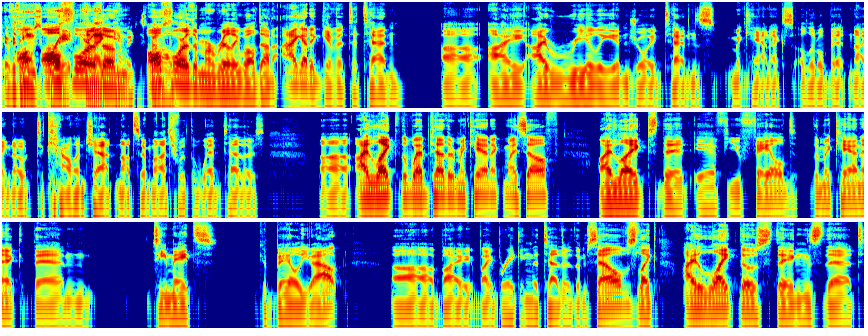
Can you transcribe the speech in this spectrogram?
everything all, was all four of them to all four of them are really well done i gotta give it to 10 uh, I I really enjoyed 10's mechanics a little bit, and I know to Cal and chat not so much with the web tethers. Uh, I liked the web tether mechanic myself. I liked that if you failed the mechanic, then teammates could bail you out uh, by by breaking the tether themselves. Like I like those things that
